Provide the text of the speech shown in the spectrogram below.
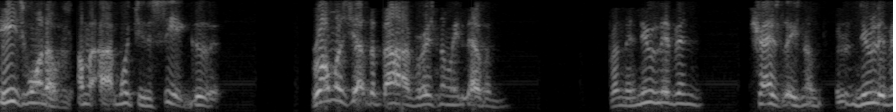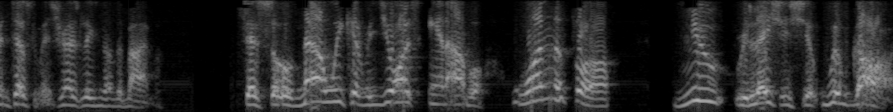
Each one of us. I'm, i want you to see it good. Romans chapter 5, verse number 11, from the New Living Translation of New Living Testament translation of the Bible, says, so now we can rejoice in our wonderful new relationship with God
